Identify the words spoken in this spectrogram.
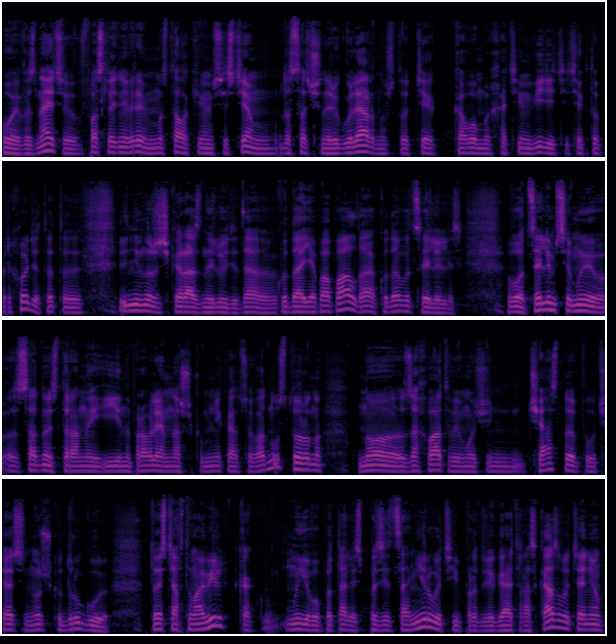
Ой, вы знаете, в последнее время мы сталкиваемся с тем достаточно регулярно, что те, кого мы хотим видеть, и те, кто приходит, это немножечко разные люди, да, куда я попал, да, куда вы целились. Вот, целимся мы, с одной стороны, и направляем нашу коммуникацию в одну сторону, но захватываем очень часто, получается, немножечко другую. То есть автомобиль, как мы его пытались позиционировать и продвигать, рассказывать о нем,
